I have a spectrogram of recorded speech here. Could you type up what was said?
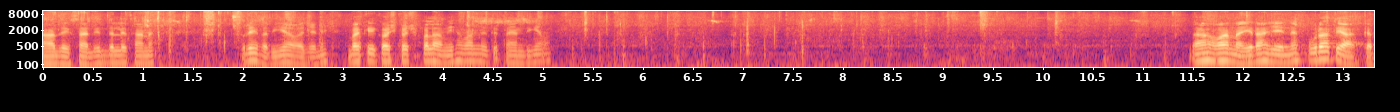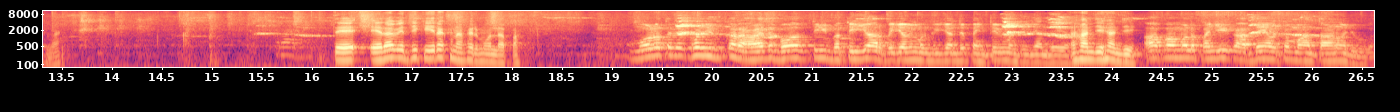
ਆ ਦੇਖ ਸਾਡੇ ਇਧਰਲੇ ਥਣ, ਪੂਰੇ ਵਧੀਆ ਵਾ ਜਿਹੜੇ। ਬਾਕੀ ਕੁਛ ਕੁਛ ਭਲਾ ਵੀ ਹਵਾਨੇ ਤੇ ਪੈਂਦੀਆਂ ਵਾ। ਆ ਹਵਾਨਾ ਜਿਹੜਾ ਹਜੇ ਇਹਨੇ ਪੂਰਾ ਤਿਆਰ ਕਰਨਾ। ਤੇ ਇਹਦਾ ਵੀਰ ਜੀ ਕੀ ਰੱਖਣਾ ਫਿਰ ਮੁੱਲ ਆਪਾਂ? ਮੁੱਲ ਤੇ ਵੇਖੋ ਜੀ ਘਰਾਂ ਵਾਲੇ ਤੇ ਬਹੁਤ 30 32000 ਰੁਪਇਆ ਵੀ ਮੰਗੀ ਜਾਂਦੇ 35 ਵੀ ਮੰਗੀ ਜਾਂਦੇ ਆ। ਹਾਂਜੀ ਹਾਂਜੀ। ਆਪਾਂ ਮੁੱਲ 25 ਕਰਦੇ ਆ ਉਹ ਚੋਂ ਮਾਨਤਾਨ ਹੋ ਜਾਊਗਾ।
